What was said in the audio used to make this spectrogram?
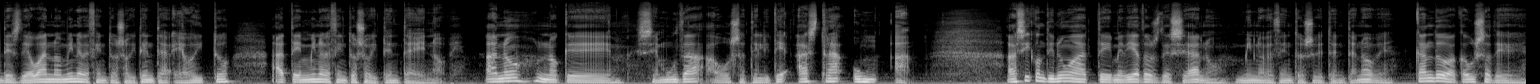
desde o ano 1988 até 1989 ano no que se muda ao satélite Astra 1A. Así continúa até mediados dese ano, 1989, cando a causa de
